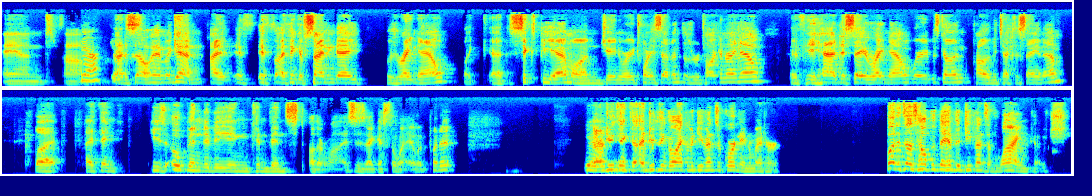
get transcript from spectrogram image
and um, Yeah, try to sell him again. I if if I think if signing day was right now, like at 6 p.m. on January 27th, as we're talking right now, if he had to say right now where he was going, probably be Texas A&M. But I think he's open to being convinced otherwise. Is I guess the way I would put it. But I do think that I do think the lack of a defensive coordinator might hurt. But it does help that they have the defensive line coach.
